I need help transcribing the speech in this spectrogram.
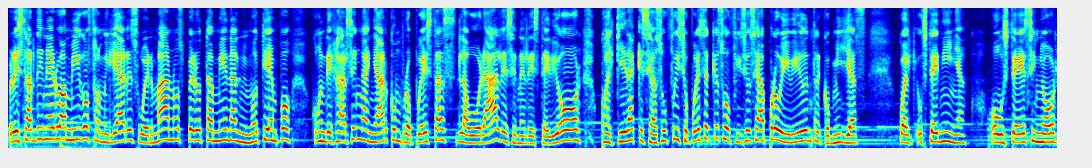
prestar dinero a amigos, familiares o hermanos, pero también al mismo tiempo con dejarse engañar con propuestas laborales en el exterior, cualquiera que sea su oficio. Puede ser que su oficio sea prohibido, entre comillas, usted niña o usted señor,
